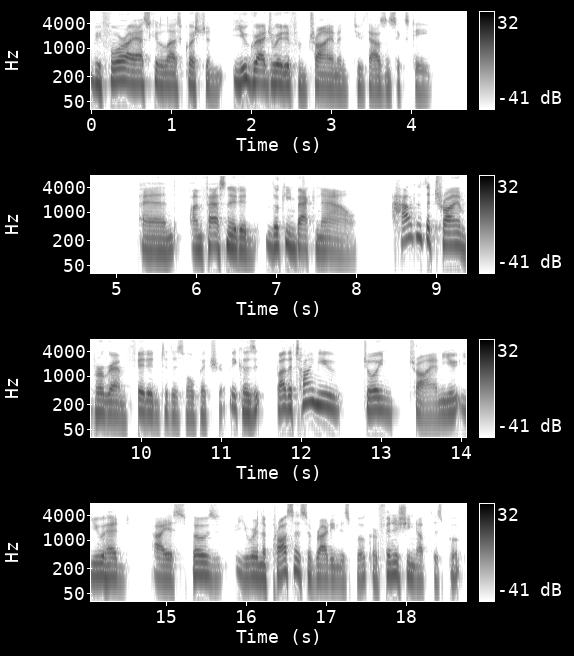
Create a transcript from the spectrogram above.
Before I ask you the last question, you graduated from Trium in 2016. And I'm fascinated looking back now how did the Trium program fit into this whole picture? Because by the time you joined Trium, you you had, I suppose, you were in the process of writing this book or finishing up this book,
